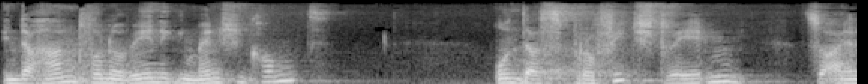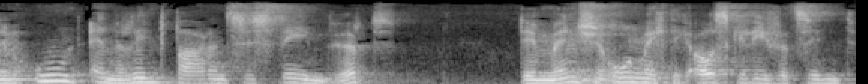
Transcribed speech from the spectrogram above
in der Hand von nur wenigen Menschen kommt und das Profitstreben zu einem unentrindbaren System wird, dem Menschen ohnmächtig ausgeliefert sind,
